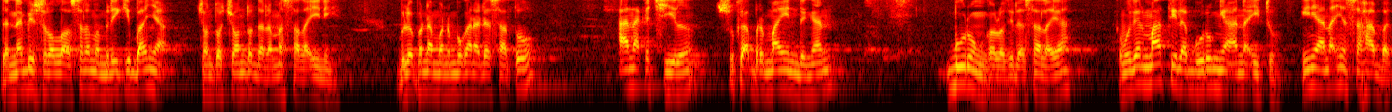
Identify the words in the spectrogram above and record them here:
Dan Nabi SAW memiliki banyak contoh-contoh dalam masalah ini. Beliau pernah menemukan ada satu anak kecil suka bermain dengan burung kalau tidak salah ya. Kemudian matilah burungnya anak itu. Ini anaknya sahabat.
